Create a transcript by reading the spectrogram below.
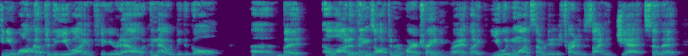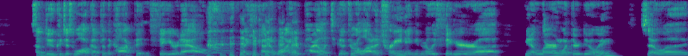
Can you walk up to the UI and figure it out? And that would be the goal. Uh, but a lot of things often require training, right? Like you wouldn't want somebody to try to design a jet so that some dude could just walk up to the cockpit and figure it out. like you kind of want your pilot to go through a lot of training and really figure, uh, you know, learn what they're doing. So, uh,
